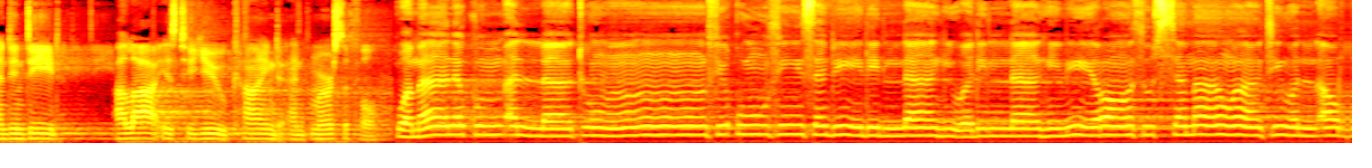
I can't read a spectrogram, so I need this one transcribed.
And indeed, Allah is to you kind and merciful. وما لكم ألا تنفقوا في سبيل الله ولله ميراث السماوات والأرض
